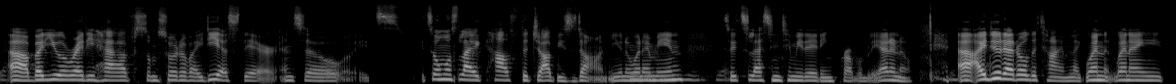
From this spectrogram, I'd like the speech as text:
Yeah. uh, but you already have some sort of ideas there, and so it's it's almost like half the job is done. You know what I Mhm, mean? mhm, So it's less intimidating, probably. I don't know. Mhm. Uh, I do that all the time. Like when when I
